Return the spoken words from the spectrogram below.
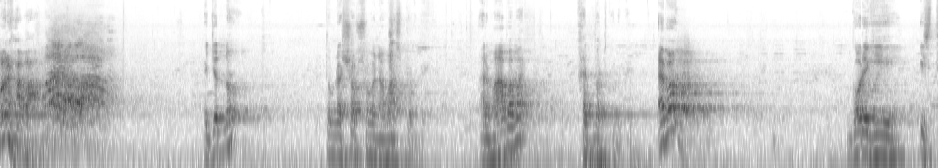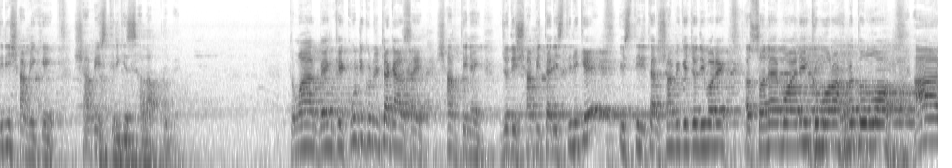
মার হাবা এই জন্য তোমরা সবসময় নামাজ পড়বে। আর মা বাবার খেদমত করবে। এবং গড়ে গিয়ে স্ত্রী স্বামীকে, স্বামী স্ত্রীকে সালাম দেবে। তোমার ব্যাংকে কোটি কোটি টাকা আছে, শান্তি নেই। যদি স্বামী তার স্ত্রীকে, স্ত্রী তার স্বামীকে যদি বলে, আসসালামু আলাইকুম রহমতুল্লাহ, আর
